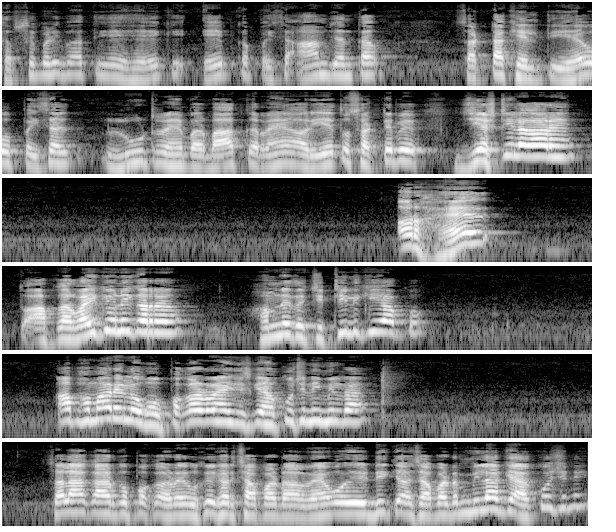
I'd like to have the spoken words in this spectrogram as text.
सबसे बड़ी बात यह है कि ऐप का पैसा आम जनता सट्टा खेलती है वो पैसा लूट रहे हैं बर्बाद कर रहे हैं और ये तो सट्टे पे जीएसटी लगा रहे हैं। और है तो आप कार्रवाई क्यों नहीं कर रहे हो? हमने तो चिट्ठी लिखी है आपको। आप हमारे लोगों पकड़ रहे हैं जिसके यहाँ कुछ नहीं मिल रहा है। सलाहकार को पकड़ रहे हैं, उसके घर छापा डाल रहे हैं, वो ईडी क्या छापा डाल मिला क्या? कुछ नहीं।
